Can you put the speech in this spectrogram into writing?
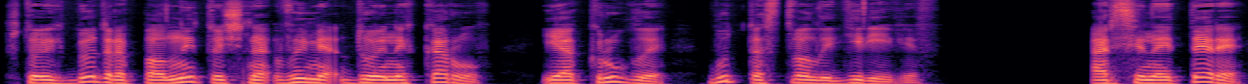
что их бедра полны точно вымя дойных коров и округлы, будто стволы деревьев. Арсенайтеры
